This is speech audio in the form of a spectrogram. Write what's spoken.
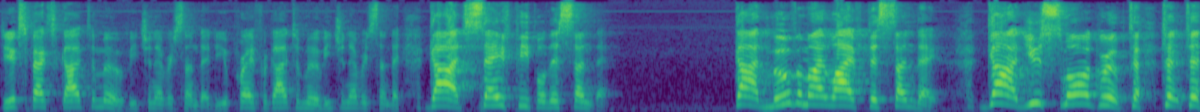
Do you expect God to move each and every Sunday? Do you pray for God to move each and every Sunday? God, save people this Sunday. God, move in my life this Sunday. God, use small group to, to, to,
